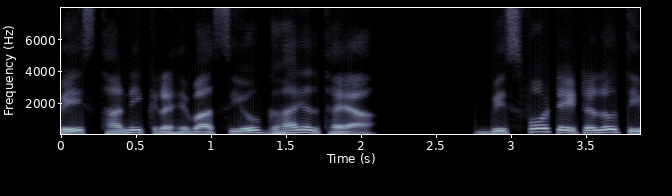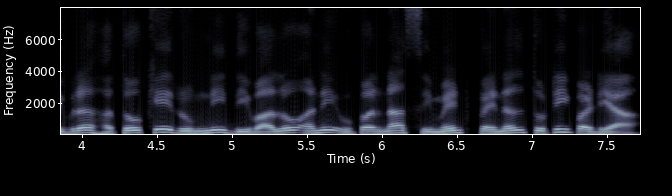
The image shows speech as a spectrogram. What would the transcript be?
બે સ્થાનિક રહેવાસીઓ ઘાયલ થયા. વિસ્ફોટ એટલો તીવ્ર હતો કે રૂમની દિવાલો અને ઉપરના સિમેન્ટ પેનલ તૂટી પડ્યા.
